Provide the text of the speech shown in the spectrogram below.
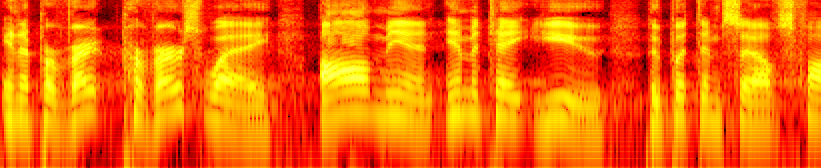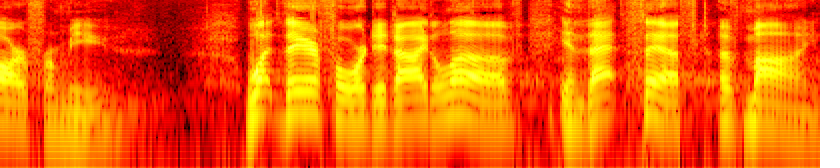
in a perver- perverse way, all men imitate you who put themselves far from you. What therefore did I love in that theft of mine?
